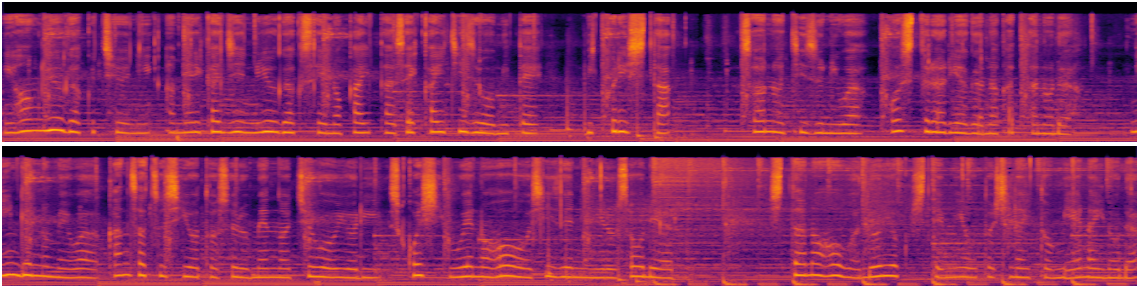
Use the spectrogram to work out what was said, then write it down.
日本留学中にアメリカ人留学生の描いた世界地図を見てびっくりした。その地図にはオーストラリアがなかったのだ。人間の目は観察しようとする面の中央より少し上の方を自然に見るそうである。下の方は努力して見ようとしないと見えないのだ。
